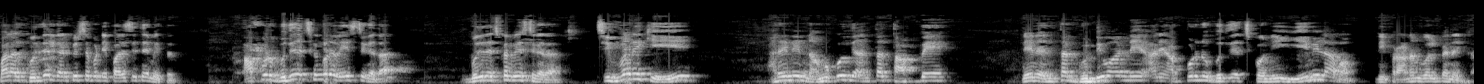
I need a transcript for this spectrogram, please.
మళ్ళీ కుందేలు కనిపించినప్పుడు నీ పరిస్థితి ఏమవుతుంది అప్పుడు బుద్ధి తెచ్చుకొని కూడా వేస్ట్ కదా? బుద్ధి తెచ్చుకొని వేస్ట్ కదా? చివరికి అరే నేను నమ్ముకుంది అంత తప్పే? నేను ఎంత గుడ్డివాణ్ణి అని అప్పుడు నువ్వు బుద్ధి తెచ్చుకొని ఏమి లాభం? నీ ప్రాణం కోల్పోయినాక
